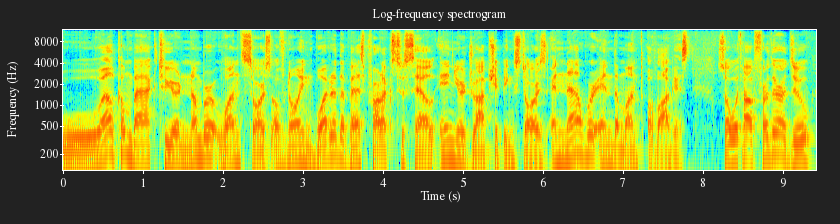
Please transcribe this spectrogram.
Welcome back to your number one source of knowing what are the best products to sell in your dropshipping stores. And now we're in the month of August. So without further ado,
